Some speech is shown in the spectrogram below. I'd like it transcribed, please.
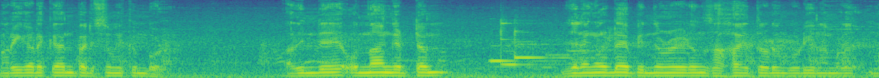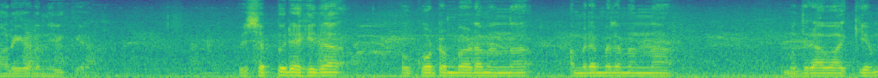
മറികടക്കാൻ പരിശ്രമിക്കുമ്പോൾ അതിന്റെ ഒന്നാം ഘട്ടം ജനങ്ങളുടെ പിന്തുണയോടും സഹായത്തോടും കൂടി നമ്മൾ മറികടന്നിരിക്കുകയാണ്. വിശപ്പ് രഹിത പൂക്കോട്ടുംപാടം എന്ന അമരമ്പലം എന്ന മുദ്രാവാക്യം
